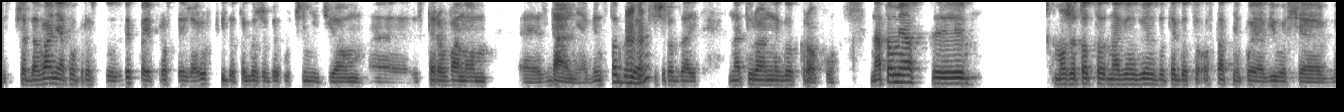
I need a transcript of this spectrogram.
y, sprzedawania po prostu zwykłej, prostej żarówki do tego, żeby uczynić ją e, sterowaną e, zdalnie. Więc to był Mhm. jakiś rodzaj naturalnego kroku. Natomiast y, może to, co nawiązując do tego, co ostatnio pojawiło się w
